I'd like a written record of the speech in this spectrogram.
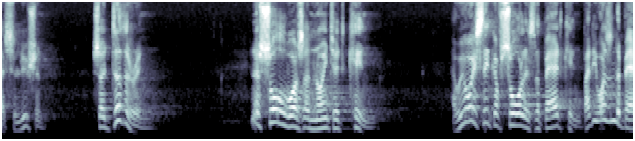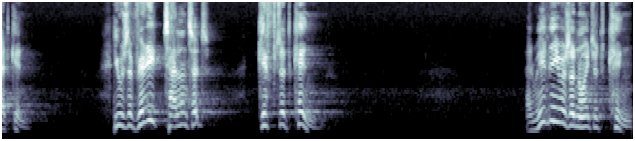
a solution. So, dithering. Saul was anointed king. And we always think of Saul as the bad king, but he wasn't a bad king. He was a very talented, gifted king. And when he was anointed king,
